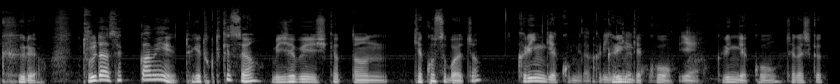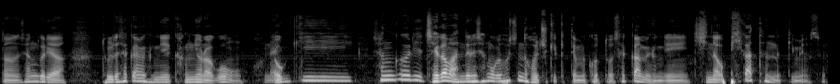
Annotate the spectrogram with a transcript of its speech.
그래요. 둘 다 색감이 되게 독특했어요. 민 셰프 시켰던 게코스 뭐였죠? 그린 게코입니다. 아, 그린, 그린 게코. 게코. 예. 그린 게코. 제가 시켰던 샹그리아 둘 다 색감이 굉장히 강렬하고 네. 여기 샹그리 제가 만드는 샹그리아 훨씬 더 걸쭉했기 때문에 그것도 색감이 굉장히 진하고 피 같은 느낌이었어요.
